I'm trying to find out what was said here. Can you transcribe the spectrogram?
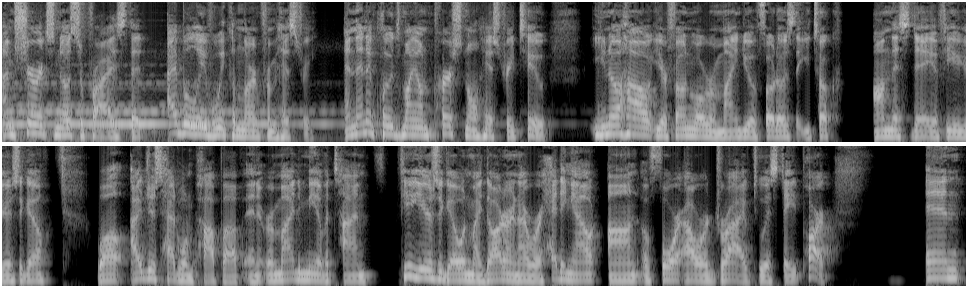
I'm sure it's no surprise that I believe we can learn from history. And that includes my own personal history too. You know how your phone will remind you of photos that you took on this day a few years ago? Well, I just had one pop up and it reminded me of a time a few years ago when my daughter and I were heading out on a four hour drive to a state park. And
